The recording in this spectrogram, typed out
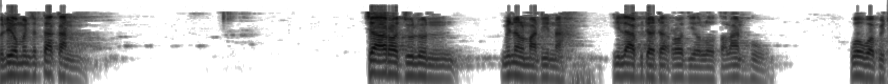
Beliau menceritakan Ja'a rajulun minal Madinah ila Abi Darda radhiyallahu ta'ala anhu wa huwa bi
